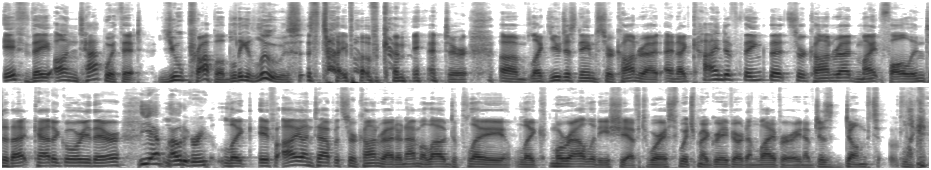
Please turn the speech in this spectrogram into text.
if they untap with it, you probably lose type of commander. Um, like you just named Syr Konrad, and I kind of think that Syr Konrad might fall into that category there. Yeah, I would agree. Like if I untap with Syr Konrad and I'm allowed to play like Morality Shift, where I switch my graveyard and library, and I've just dumped like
